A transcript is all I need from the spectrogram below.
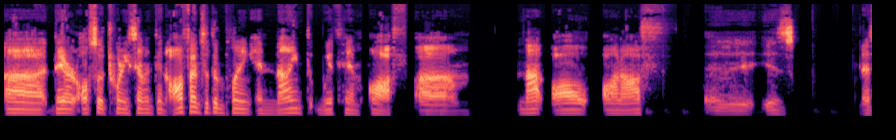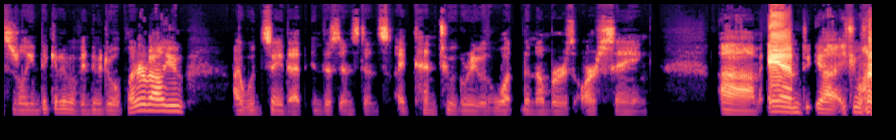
Uh, they are also 27th in offense with him playing and 9th with him off. Um, not all on off uh, is necessarily indicative of individual player value. I would say that in this instance, I tend to agree with what the numbers are saying. Um, and if you want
